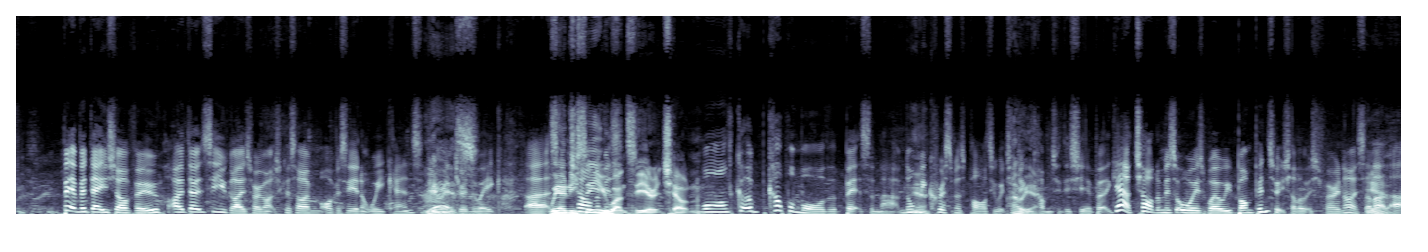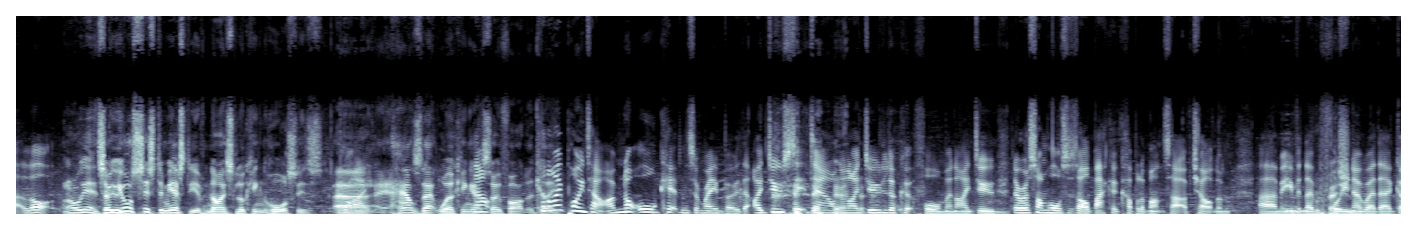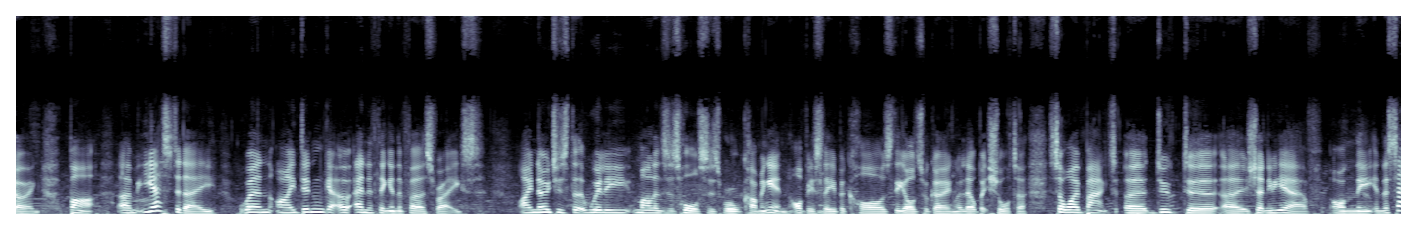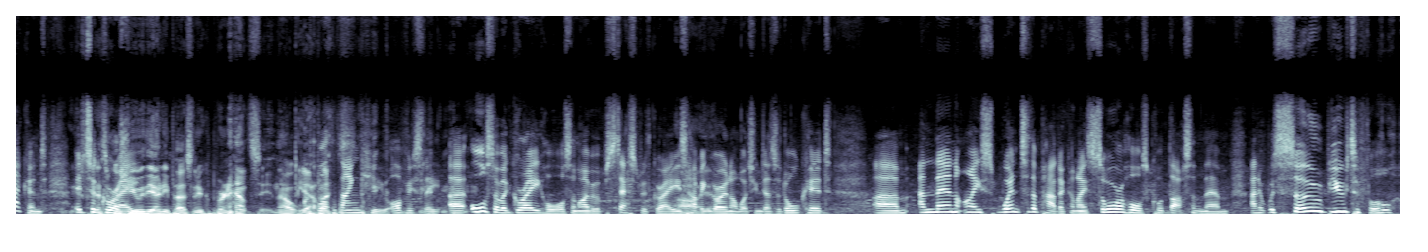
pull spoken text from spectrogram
bit of a deja vu. I don't see you guys very much because I'm obviously in at weekends and you're in Yes. during the week. Uh, we so only see you is- once a year at Cheltenham. Well, I've got a couple more of the bits than that. Normally Yeah. Christmas party, which I Oh, didn't yeah. come to this year. But yeah, Cheltenham is always where we bump into each other, which is very nice. I Yeah. like that a lot. oh, yeah. so good. your system yesterday of nice-looking horses. Uh, Right. How's that working out Now, so far today? Can I point out, I'm not all kittens and rainbow. That I do sit down and I do look at form, and I do. Hmm. There are some horses I'll back a couple of months out of Cheltenham, um, even though before you know where they're going. But um, yesterday, when I didn't get anything in the first race. I noticed that Willie Mullins' horses were all coming in, obviously because the odds were going a little bit shorter. So I backed uh, Duc de uh, Genievres on the in the second. It's a That's grey. you were the only person who could pronounce it in the whole Yeah. Well, thank you. Obviously, uh, also a grey horse, and I'm obsessed with greys, Ah, having yeah. grown up watching Desert Orchid. Um, and then I went to the paddock and I saw a horse called Thus and Them, and it was so beautiful.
